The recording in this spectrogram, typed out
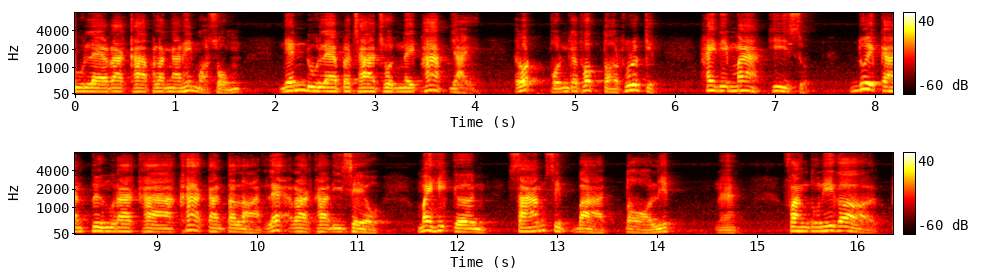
ดูแลราคาพลังงานให้เหมาะสม เน้นดูแลประชาชนในภาพใหญ่ ลดผลกระทบต่อธุรกิจให้ได้มากที่สุด ด้วยการตรึงราคาค่าการตลาดและราคาดีเซล ไม่ให้เกิน 30 บาทต่อลิตรนะ ฟังตรงนี้ก็แป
